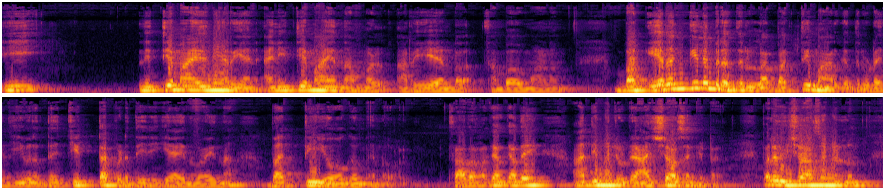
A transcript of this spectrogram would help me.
ഈ നിത്യമായതിനെ അറിയാൻ അനിത്യമായ നമ്മൾ അറിയേണ്ട സംഭവമാണ് ഏതെങ്കിലും വിധത്തിലുള്ള ഭക്തി മാർഗത്തിലൂടെ ജീവിതത്തെ ചിട്ടപ്പെടുത്തിയിരിക്കുക എന്ന് പറയുന്ന ഭക്തി യോഗം എന്ന് പറയും. സാധാരണക്കാർക്ക് അത് ആദ്യം മറ്റൊരു ആശ്വാസം കിട്ടുക പല വിശ്വാസങ്ങളിലും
